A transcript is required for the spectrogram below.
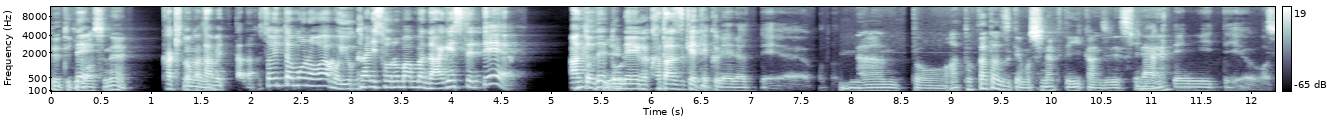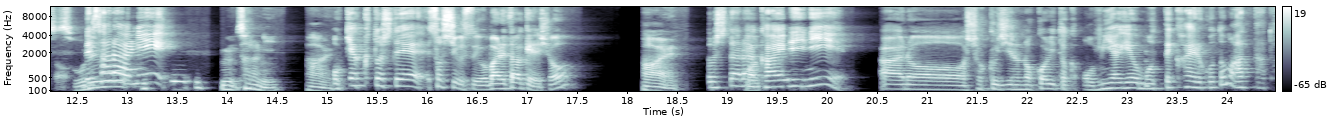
出てきますね。牡蠣とか食べてたら、そういったものはもう床にそのまんま投げ捨てて、後で奴隷が片付けてくれるっていうこと。なんと、後片付けもしなくていい感じですしなくね。ていいっていうこと。で、さらに、うん、さらにはい。お客としてソシウス呼ばれたわけでしょ？はい。そしたら帰りに、あの、食事の残りとかお土産を持って帰ることもあったと。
